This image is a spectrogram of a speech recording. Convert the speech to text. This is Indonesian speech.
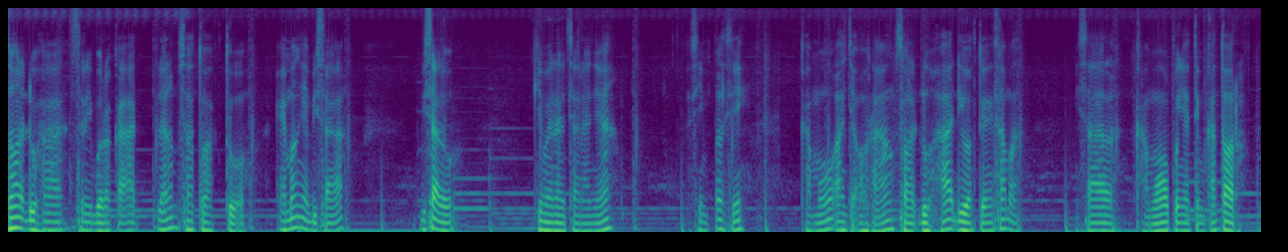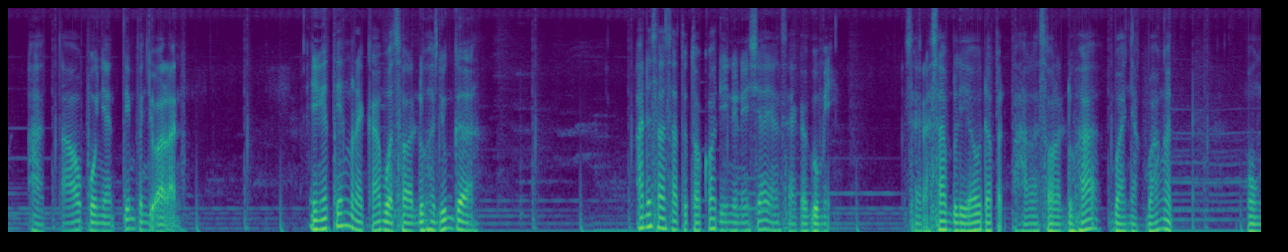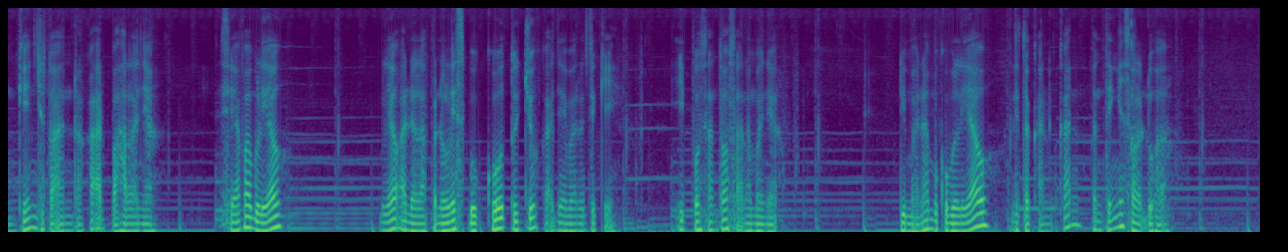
Sholat duha seribu rakaat dalam satu waktu. Emang ya bisa? Bisa loh. Gimana caranya? Simple sih. Kamu ajak orang sholat duha di waktu yang sama. Misal kamu punya tim kantor Atau punya tim penjualan. Ingetin mereka buat sholat duha juga. Ada salah satu tokoh di Indonesia yang saya kagumi saya rasa beliau dapat pahala sholat duha banyak banget. Mungkin jutaan rakaat pahalanya. Siapa beliau? Beliau adalah penulis buku 7 Keajaiban Rezeki. Ipo Santosa namanya. Di mana buku beliau ditekankan pentingnya sholat duha.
